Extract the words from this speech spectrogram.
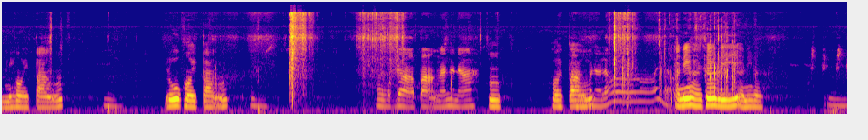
มๆนี่หอยปัง อืมลูกหอยปัง อืม หอยบักด่าปางนั้นนะนะอืมหอยปัปางงมันน่ะร้อยละอันนี้หอยเชอรี่อันนี้นะอืม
